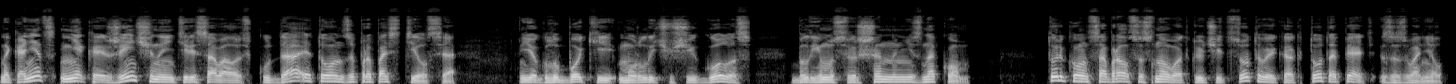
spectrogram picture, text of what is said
Наконец, некая женщина интересовалась, куда это он запропастился. Ее глубокий мурлычущий голос был ему совершенно незнаком. Только он собрался снова отключить сотовый, как тот опять зазвонил.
